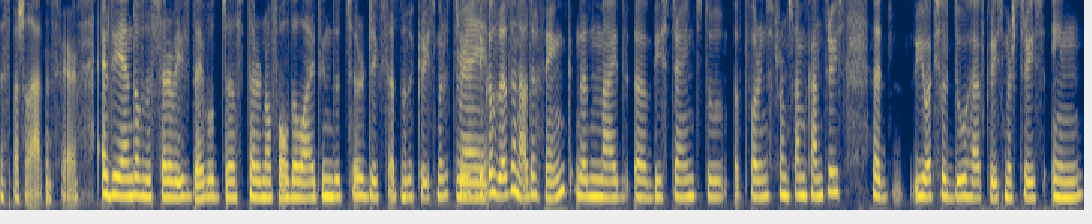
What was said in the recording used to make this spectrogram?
a special atmosphere. At the end of the service, they would just turn off all the lights in the church except the Christmas trees, Right. because that's another thing that might uh, be strange to, uh, for instance, from some countries that you actually do have Christmas trees in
